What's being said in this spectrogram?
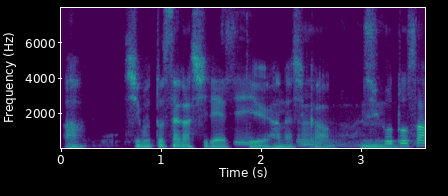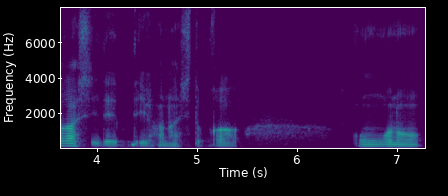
あ、仕事探しでっていう話か。うん仕事探しでっていう話とか、今後の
